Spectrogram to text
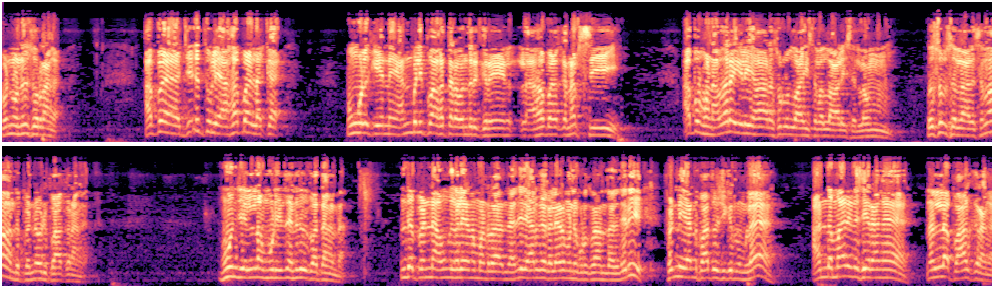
பெண் ஒன்று சொல்றாங்க. அப்ப ஜித்துலி அகப லக்க உங்களுக்கு என்னை அன்பளிப்பாக தர வந்திருக்கிறேன். அகபலக்க நப்சி. அப்ப நவர இளையா ரசூலுல்லாஹி ஸல்லல்லாஹு அலி செல்லம் ரசூல் சல்லா அலி செல்லம் அந்த பெண்ணை அப்படி பார்க்கறாங்க மூஞ்சி எல்லாம் மூடிட்டு என்ன போய் பார்த்தாங்கண்ணா இந்த பெண்ணை அவங்க கல்யாணம் பண்றா இருந்தாலும் சரி யாருக்கா கல்யாணம் பண்ணி கொடுக்குறா இருந்தாலும் சரி பெண்ணு யாருன்னு பார்த்து வச்சுக்கணும்ல? அந்த மாதிரி என்ன செய்யறாங்க நல்லா பார்க்கிறாங்க.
